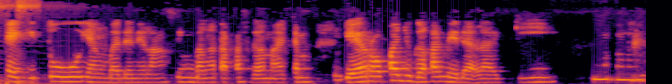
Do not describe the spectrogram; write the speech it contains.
kayak gitu yang badannya langsing banget apa segala macam di Eropa juga kan beda lagi Mm-mm.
